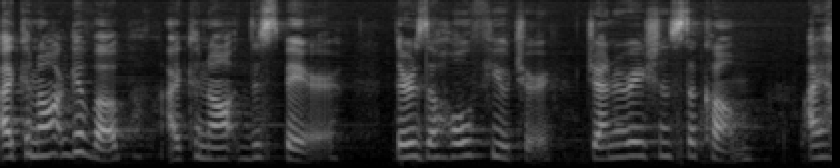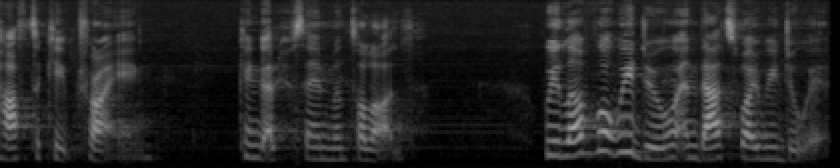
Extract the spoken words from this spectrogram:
I cannot give up. I cannot despair. There's a whole future, generations to come. I have to keep trying. King Al-Hussein bin Talal. We love what we do, and that's why we do it.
